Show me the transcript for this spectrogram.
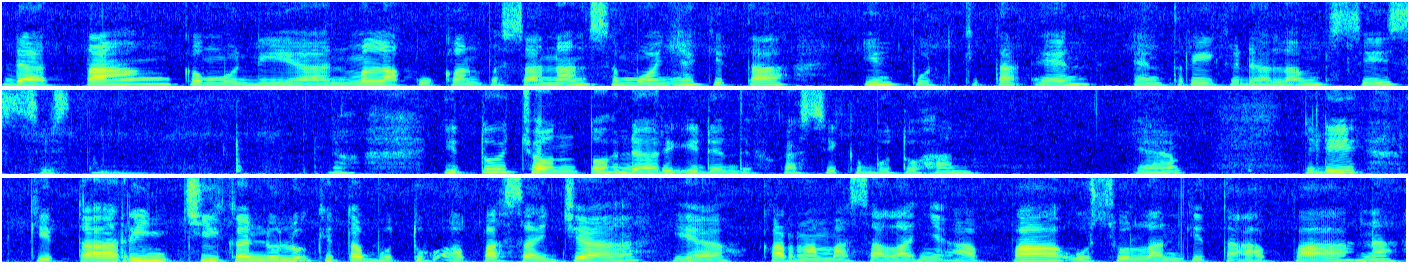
datang kemudian melakukan pesanan semuanya kita input kita en entry ke dalam sis sistem. Nah, itu contoh dari identifikasi kebutuhan ya jadi kita rincikan dulu kita butuh apa saja ya. Karena masalahnya apa usulan kita apa. Nah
